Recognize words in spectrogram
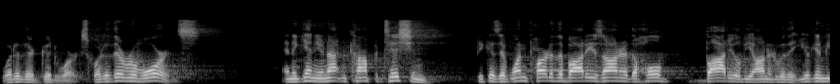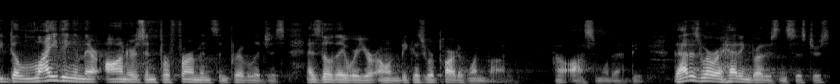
What are their good works? What are their rewards? And again, you're not in competition because if one part of the body is honored, the whole body will be honored with it. You're going to be delighting in their honors and preferments and privileges as though they were your own because we're part of one body. How awesome will that be? That is where we're heading, brothers and sisters.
